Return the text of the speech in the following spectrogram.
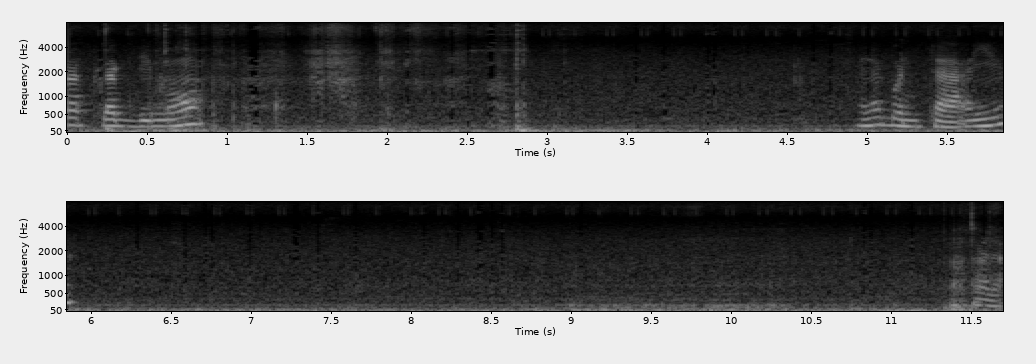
Ma plaque d'aimant à la bonne taille. Voilà.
